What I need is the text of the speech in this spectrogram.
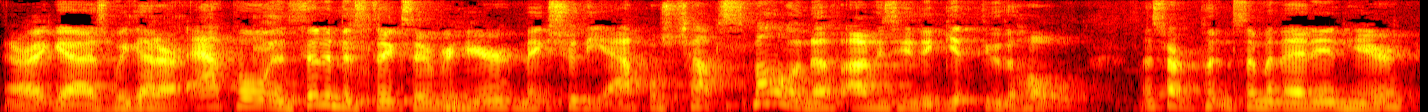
All right, guys, we got our apple and cinnamon sticks over here. Make sure the apple's chopped small enough, obviously, to get through the hole. Let's start putting some of that in here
